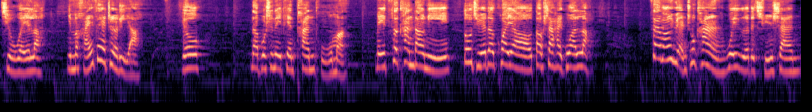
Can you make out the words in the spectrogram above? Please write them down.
久违了，你们还在这里呀、哟，那不是那片滩涂吗？每次看到你都觉得快要到山海关了。再往远处看，巍峨的群山，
